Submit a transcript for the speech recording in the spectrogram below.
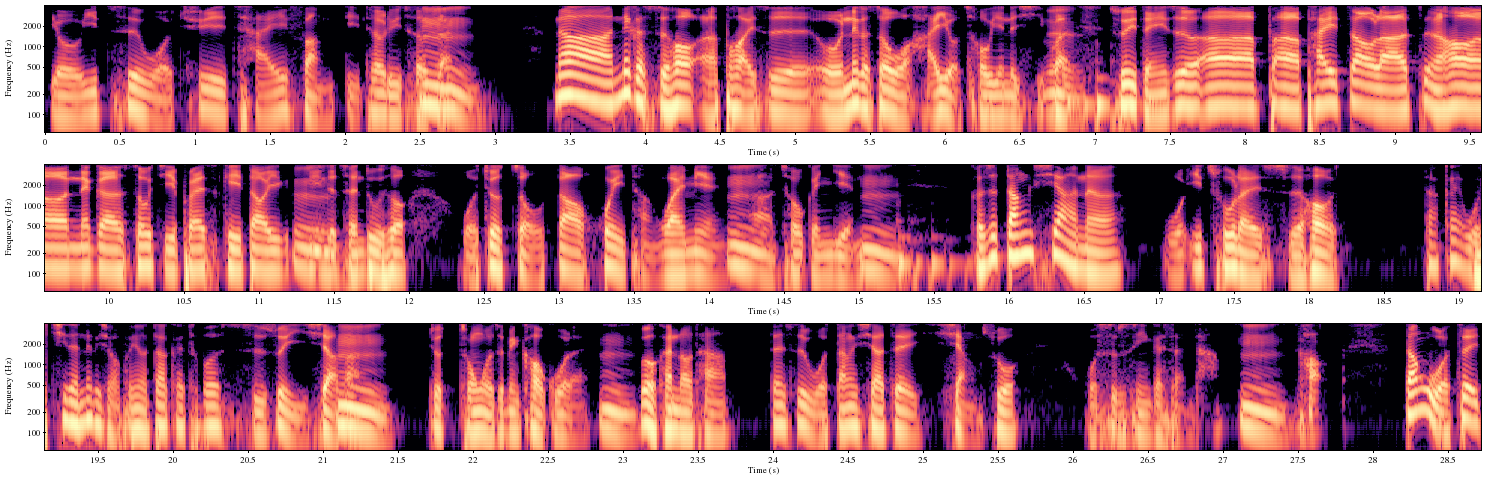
有一次我去采访底特律车站，嗯、那那个时候呃，不好意思，我那个时候我还有抽烟的习惯，嗯、所以等于是呃呃拍照啦，然后那个收集 press key 到一定的程度的时候，嗯、我就走到会场外面啊、嗯呃、抽根烟。嗯，可是当下呢，我一出来的时候。大概我记得那个小朋友大概差不多十岁以下吧，嗯、就从我这边靠过来，嗯，我有看到他，但是我当下在想说，我是不是应该闪他？嗯，好，当我在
